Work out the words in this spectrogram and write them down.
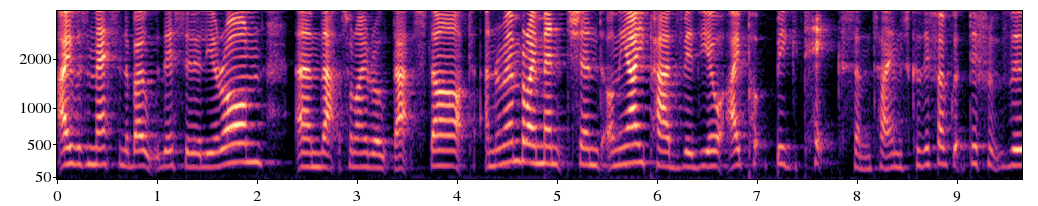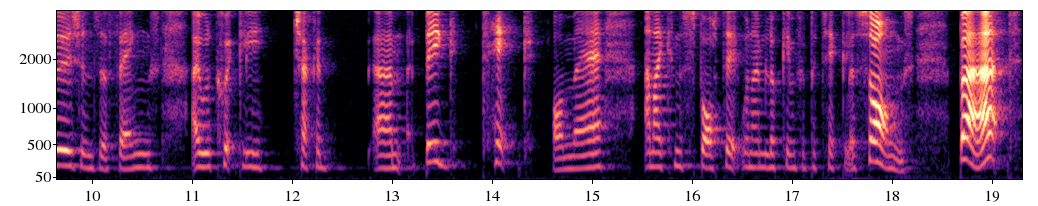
I was messing about with this earlier on, and that's when I wrote that start. And remember I mentioned on the iPad video, I put big ticks sometimes, because if I've got different versions of things, I will quickly chuck a, um, a big tick on there, and I can spot it when I'm looking for particular songs. But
